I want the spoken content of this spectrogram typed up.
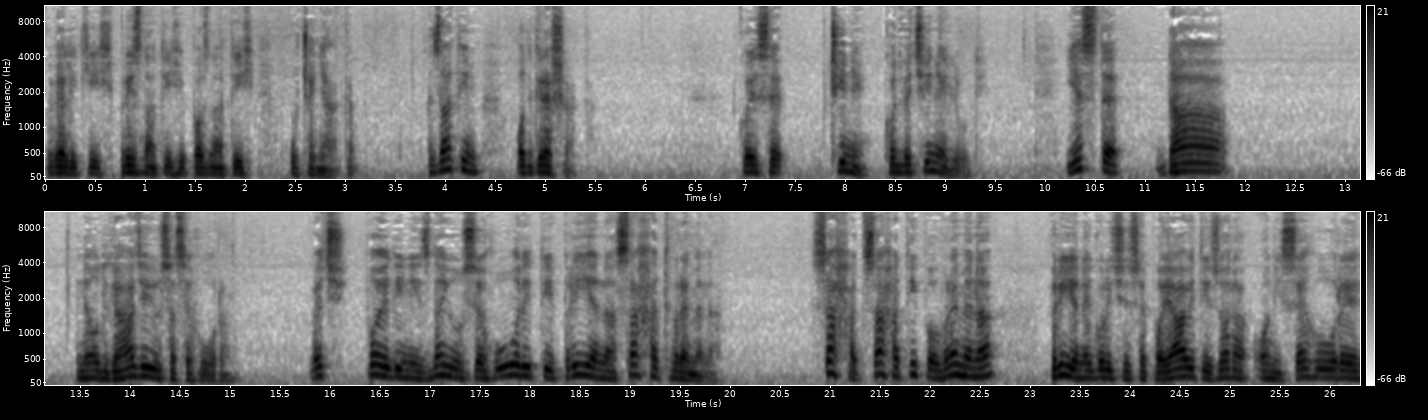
velikih priznatih i poznatih učenjaka. Zatim od grešaka koje se čini kod većine ljudi jeste da ne odgađaju sa sehurom, već pojedini znaju sehuriti prije na sahat vremena. Sahat, sahat i po vremena prije nego li će se pojaviti zora, oni sehure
